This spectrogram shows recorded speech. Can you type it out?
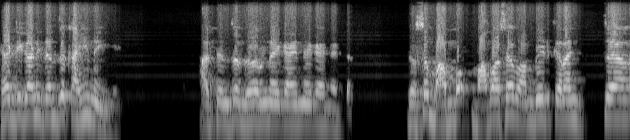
ह्या ठिकाणी त्यांचं काही नाही आहे. आज त्यांचं घर नाही काही नाही काही नाही. तर जसं बाबा बाबासाहेब आंबेडकरांच्या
